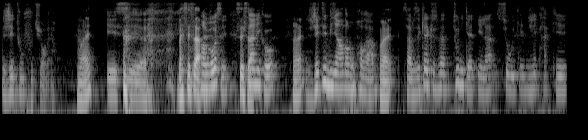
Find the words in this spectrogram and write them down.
J'ai tout foutu en l'air. Ouais, Et c'est. euh, bah c'est ça, en gros, c'est. c'est ça. Nico, Ouais, j'étais bien dans mon programme. ouais. Ça faisait quelques semaines, tout nickel. Et là, ce week-end, j'ai craqué.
